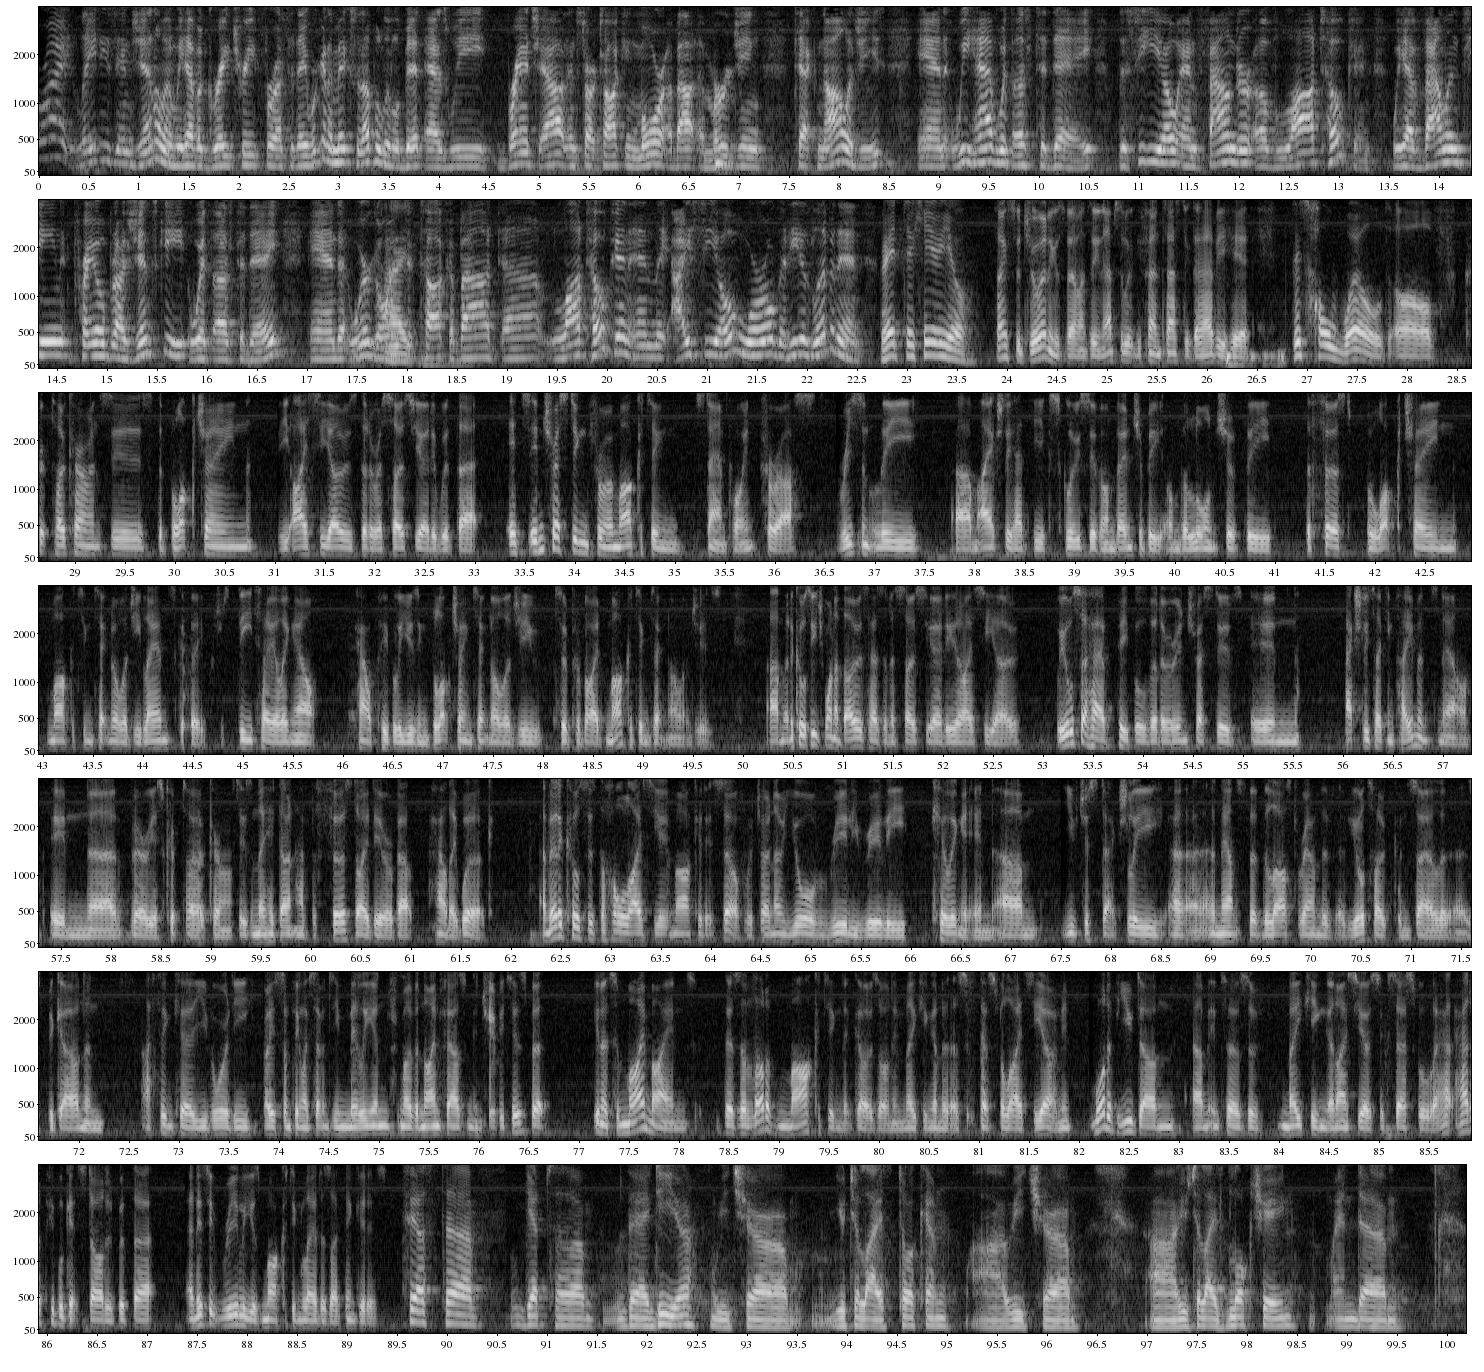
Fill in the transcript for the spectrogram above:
All right, ladies and gentlemen, we have a great treat for us today. We're going to mix it up a little bit as we branch out and start talking more about emerging technologies. And we have with us today the CEO and founder of LAToken. We have Valentin Preobrazhenskiy with us today, and we're going Hi. to talk about uh, LAToken and the ICO world that he is living in. Great to hear you. Thanks for joining us, Valentin. Absolutely fantastic to have you here. This whole world of cryptocurrencies, the blockchain, the ICOs that are associated with that. It's interesting from a marketing standpoint for us. Recently, um, I actually had the exclusive on VentureBeat on the launch of the, the first blockchain marketing technology landscape, which is detailing out how people are using blockchain technology to provide marketing technologies. Um, and of course, each one of those has an associated ICO. We also have people that are interested in actually taking payments now in uh, various cryptocurrencies, and they don't have the first idea about how they work. And then, of course, there's the whole ICO market itself, which I know you're really, really killing it in. Um, you've just actually uh, announced that the last round of, of, your token sale has begun, and I think uh, you've already raised something like 17 million from over 9,000 contributors. But you know, to my mind, there's a lot of marketing that goes on in making a, a successful ICO. I mean, what have you done um, in terms of making an ICO successful? How, how, do people get started with that? And is it really as marketing led as I think it is? First, uh, get uh, the idea which uh, utilize token, uh, which uh, uh, utilize blockchain and um,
